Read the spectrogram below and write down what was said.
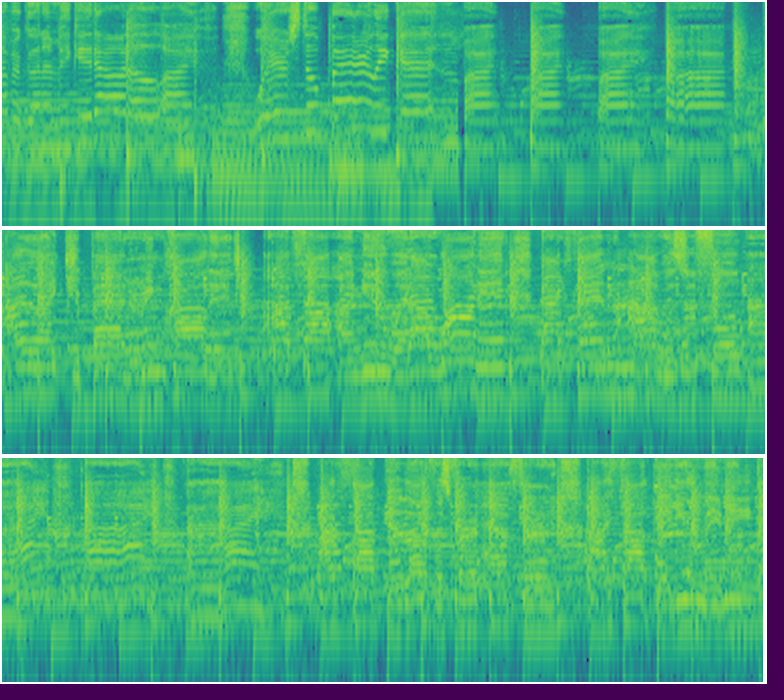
never gonna make it out alive. We're still barely getting by, by, by, by. I liked you better in college. I thought I knew what I wanted. Was forever. I thought that you made me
